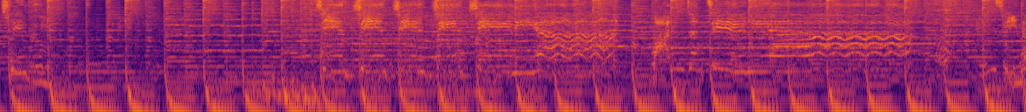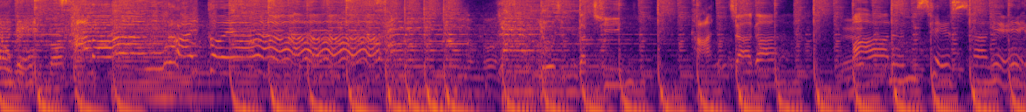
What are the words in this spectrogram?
지금. 찐찐찐찐찐이야. 완전 찐이야. 진하게 사랑 자가 네. 많은 세상에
